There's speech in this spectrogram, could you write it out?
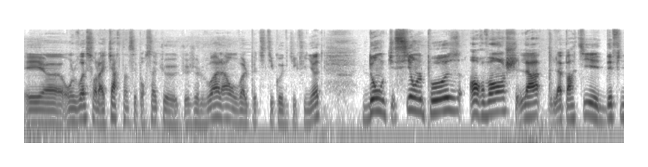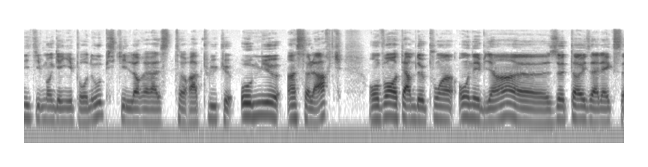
Et on le voit sur la carte, hein, c'est pour ça que, que je le vois là, on voit le petit icône qui clignote. Donc si on le pose, en revanche, là, la partie est définitivement gagnée pour nous, puisqu'il leur restera plus que au mieux un seul arc. On voit en termes de points, on est bien. Euh, The Toys, Alex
